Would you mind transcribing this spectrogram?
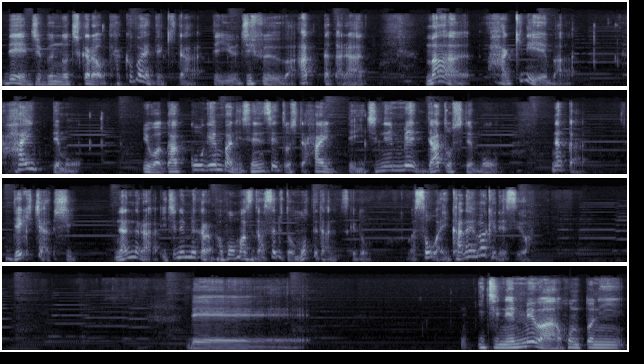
で自分の力を蓄えてきたっていう自負はあったからまあはっきり言えば入っても要は学校現場に先生として入って1年目だとしてもなんかできちゃうしなんなら1年目からパフォーマンス出せると思ってたんですけど、まあ、そうはいかないわけですよ。で1年目は本当に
